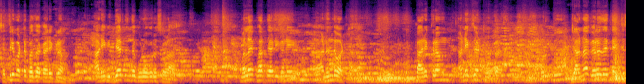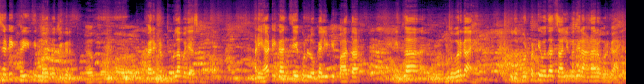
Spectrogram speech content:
छत्री वाटपाचा कार्यक्रम आणि विद्यार्थ्यांचा गुणगुरू सोहळा. मलाही फार त्या ठिकाणी आनंद वाटला. कार्यक्रम अनेक जण ठेवतात परंतु ज्यांना गरज आहे त्यांच्यासाठी खरी ती महत्त्वाची गरज कार्यक्रम ठेवला पाहिजे असं मला वाटतं. आणि ह्या ठिकाणची एकूण लोकॅलिटी पाहता इथला जो वर्ग आहे तो झोपडपट्टी वजा चालीमध्ये राहणारा वर्ग आहे.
